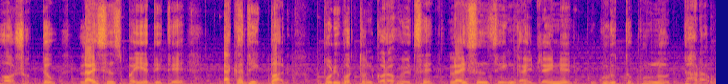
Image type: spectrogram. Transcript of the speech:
হওয়া সত্ত্বেও লাইসেন্স পাইয়ে দিতে একাধিকবার পরিবর্তন করা হয়েছে লাইসেন্সিং গাইডলাইনের গুরুত্বপূর্ণ ধারাও।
